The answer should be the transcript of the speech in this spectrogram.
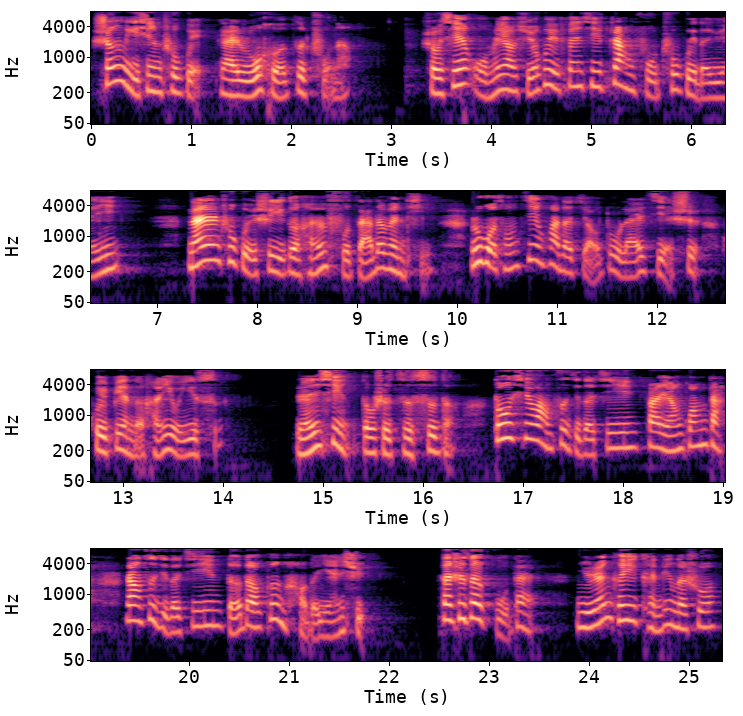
生理性出轨，该如何自处呢？首先，我们要学会分析丈夫出轨的原因。男人出轨是一个很复杂的问题，如果从进化的角度来解释，会变得很有意思。人性都是自私的，都希望自己的基因发扬光大，让自己的基因得到更好的延续。但是在古代，女人可以肯定的说。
